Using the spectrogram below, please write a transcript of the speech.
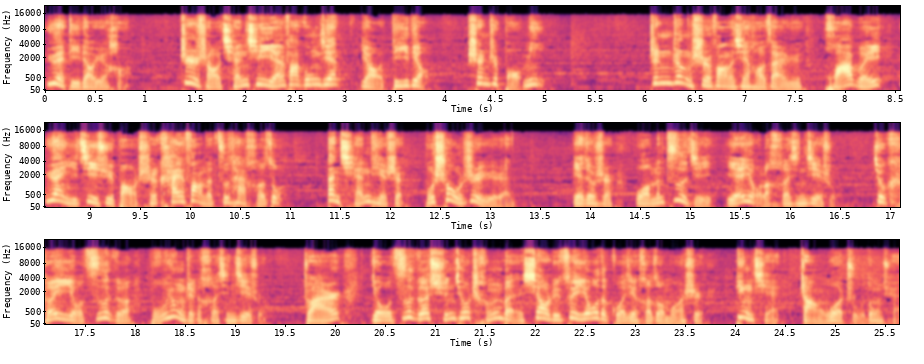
越低调越好。至少前期研发攻坚要低调，甚至保密。真正释放的信号在于，华为愿意继续保持开放的姿态合作，但前提是不受制于人，也就是我们自己也有了核心技术，就可以有资格不用这个核心技术，转而有资格寻求成本效率最优的国际合作模式，并且掌握主动权。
